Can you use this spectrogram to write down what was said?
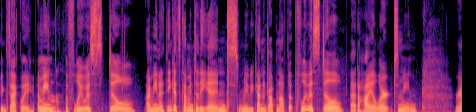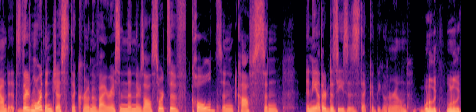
Exactly. I mean, occur. the flu is still, I mean, I think it's coming to the end, maybe kind of dropping off, but flu is still at a high alert. I mean, around it. There's more than just the coronavirus, and then there's all sorts of colds and coughs and any other diseases that could be going around. One of the one of the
